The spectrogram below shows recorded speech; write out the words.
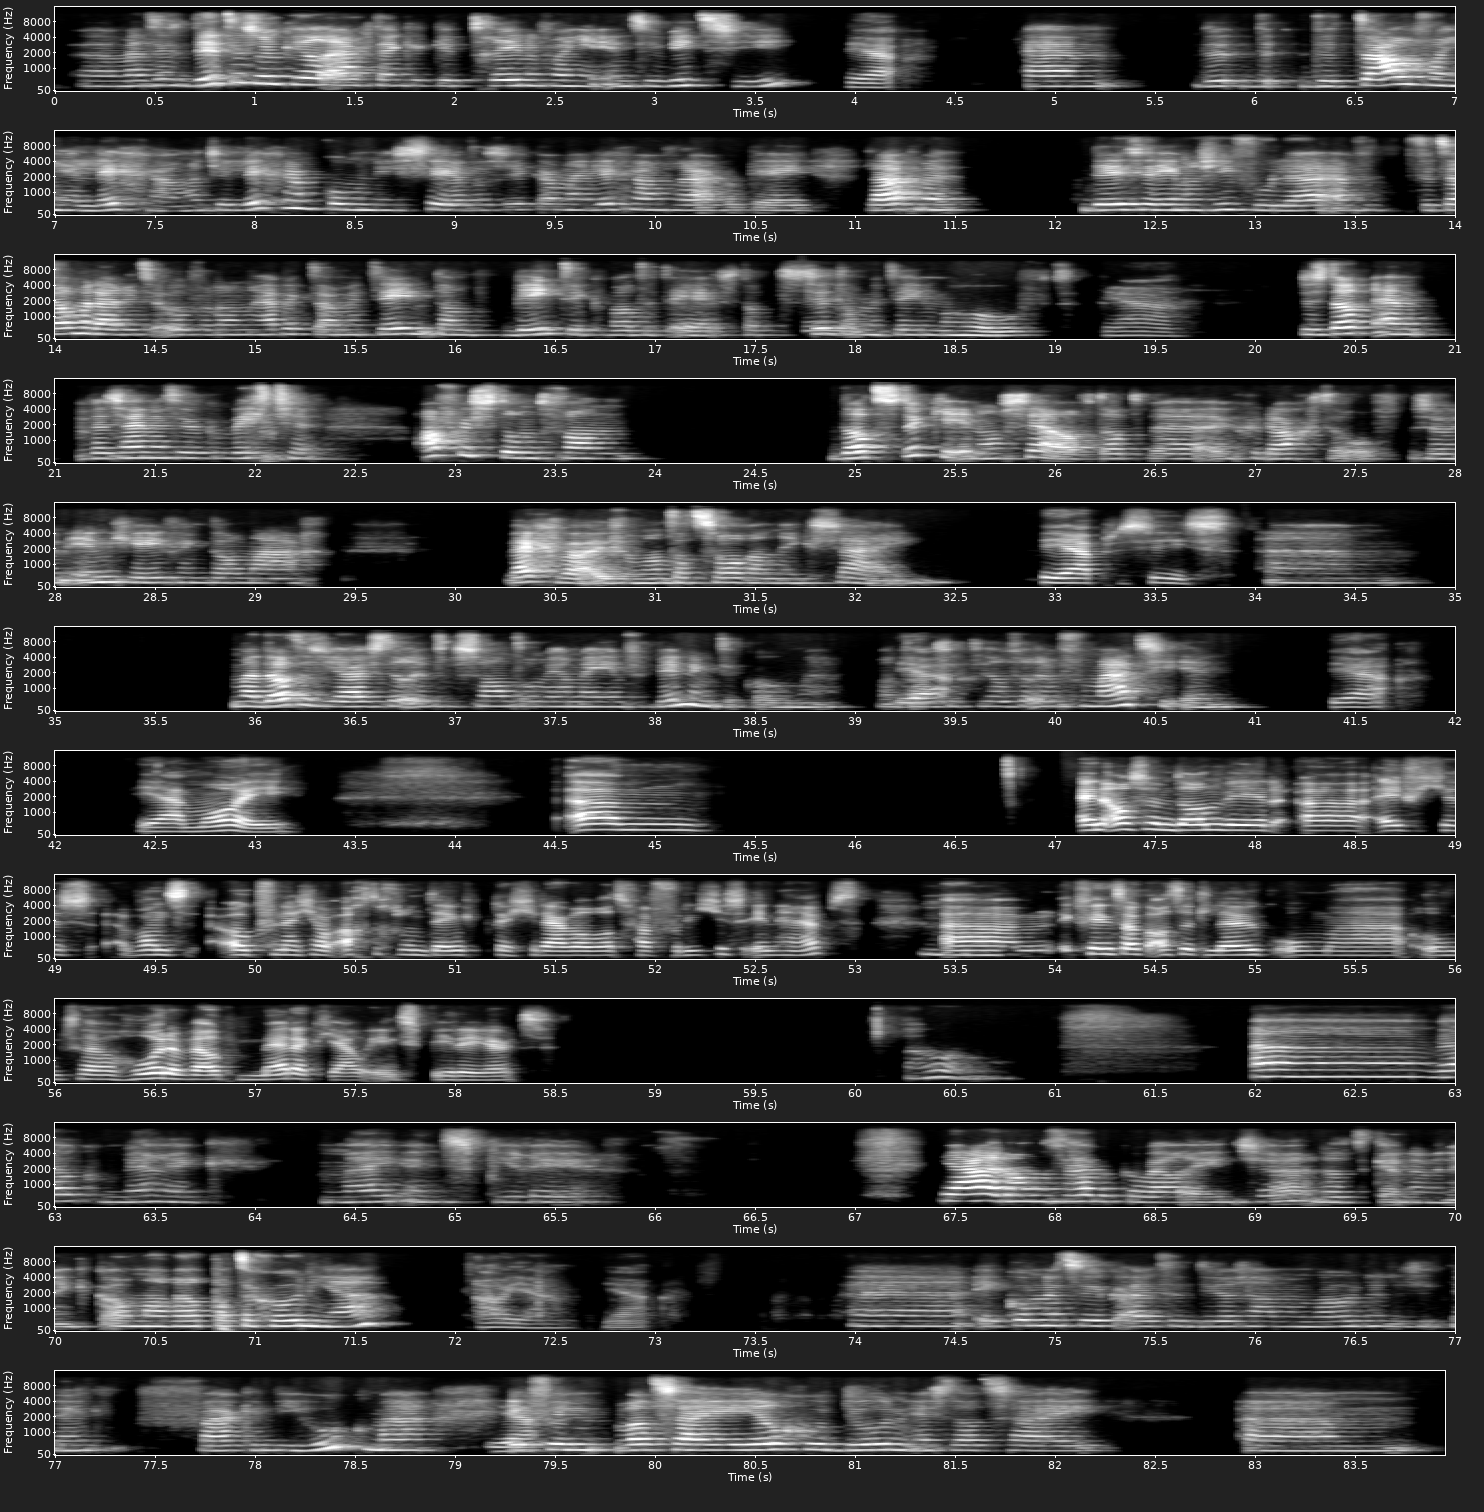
Uh, maar is, dit is ook heel erg, denk ik, het trainen van je intuïtie. Ja. En de, de, de taal van je lichaam. Want je lichaam communiceert. Als ik aan mijn lichaam vraag, oké, laat me deze energie voelen en vertel me daar iets over, dan heb ik daar meteen, dan weet ik wat het is. Dat zit dan meteen in mijn hoofd. Ja. Dus dat, en we zijn natuurlijk een beetje afgestomd van dat stukje in onszelf, dat we een gedachte of zo'n ingeving dan maar wegwuiven, want dat zal dan niks zijn. Ja, precies. Um, maar dat is juist heel interessant om weer mee in verbinding te komen. Want daar zit heel veel informatie in. Ja, ja mooi. Ehm, en als we hem dan weer uh, eventjes, want ook vanuit jouw achtergrond denk ik dat je daar wel wat favorietjes in hebt. Mhm. Ehm, ik vind het ook altijd leuk om, uh, om te horen welk merk jou inspireert. Oh, uh, welk merk? Mij inspireert. Ja, dan heb ik er wel eentje. Dat kennen we denk ik allemaal wel, Patagonia. Oh ja, ja. Uh, ik kom natuurlijk uit de duurzame mode, dus ik denk vaak in die hoek. Maar ik vind wat zij heel goed doen, is dat zij um,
